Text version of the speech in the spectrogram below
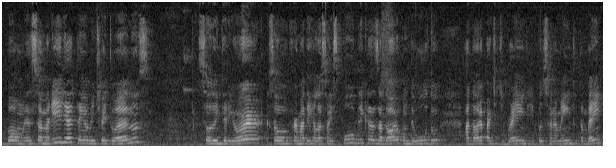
Bom, eu sou a Marília, tenho 28 anos, sou do interior, sou formada em relações públicas, adoro conteúdo, adoro a parte de brand, de posicionamento também.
